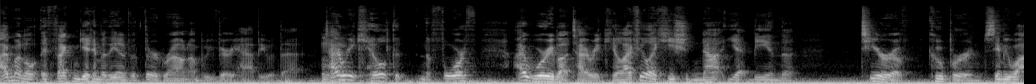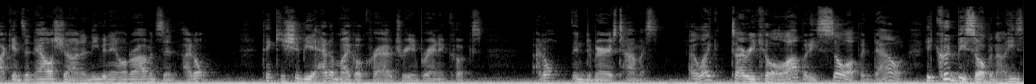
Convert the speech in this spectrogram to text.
I'm gonna if I can get him at the end of the third round, I'm gonna be very happy with that. Mm-hmm. Tyreek Hill to, in the fourth, I worry about Tyreek Hill. I feel like he should not yet be in the tier of Cooper and Sammy Watkins and Alshon and even Allen Robinson. I don't think he should be ahead of Michael Crabtree and Brandin Cooks. I don't and Demaryius Thomas. I like Tyreek Hill a lot, but he's so up and down. He could be so up and down. He's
